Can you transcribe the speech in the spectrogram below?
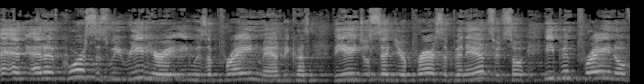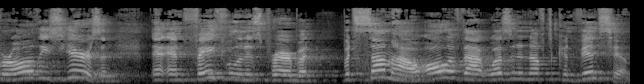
And, and of course, as we read here, he was a praying man because the angel said, Your prayers have been answered. So he'd been praying over all these years and, and, and faithful in his prayer, but, but somehow all of that wasn't enough to convince him.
